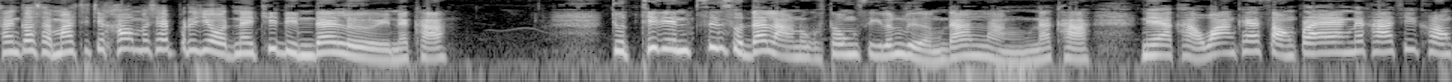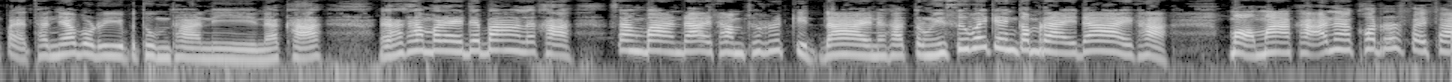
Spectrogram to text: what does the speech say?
ท่านก็สามารถที่จะเข้ามาใช้ประโยชน์ในที่ดินได้เลยนะคะนะคะ จุดที่ดินสิ้นสุดด้านหลังหนูธงสีเหลืองๆด้านหลังนะคะ เนี่ยค่ะว่างแค่สองแปลงนะคะ ที่คลองแปดธัญบุรีปทุมธานีนะคะนะคะทำอะไรได้บ้างแล้วค่ะ สร้างบ้านได้ทำธุรกิจได้นะคะ ตรงนี้ซื้อไว้เก็งกำไรได้ค่ะเหมาะมากค่ะอนาคตรถไฟฟ้า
